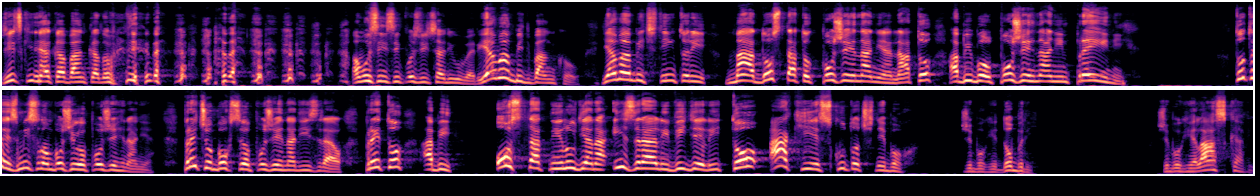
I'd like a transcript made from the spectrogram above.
Vždycky nejaká banka dovedie a musím si požičať úver. Ja mám byť bankou. Ja mám byť tým, ktorý má dostatok požehnania na to, aby bol požehnaním pre iných. Toto je zmyslom Božieho požehnania. Prečo Boh chcel požehnať Izrael? Preto, aby ostatní ľudia na Izraeli videli to, aký je skutočne Boh. Že Boh je dobrý. Že Boh je láskavý.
